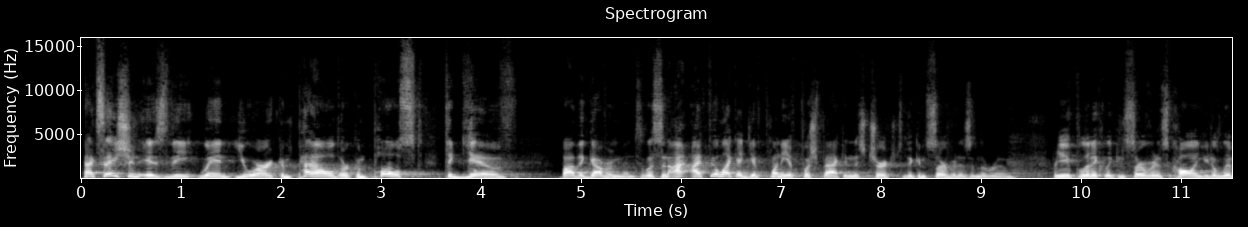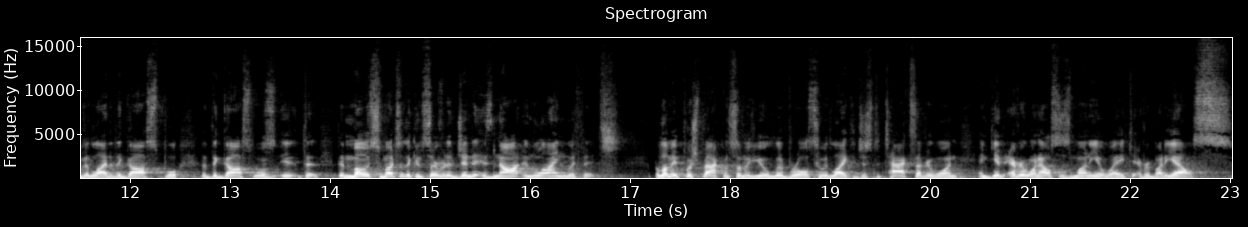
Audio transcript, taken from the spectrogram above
Taxation is the when you are compelled or compulsed to give by the government. Listen, I, I feel like I give plenty of pushback in this church to the conservatives in the room. For you politically conservatives calling you to live in light of the gospel, that the gospel that, that most much of the conservative agenda is not in line with it. But let me push back on some of you liberals who would like to just tax everyone and give everyone else's money away to everybody else.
